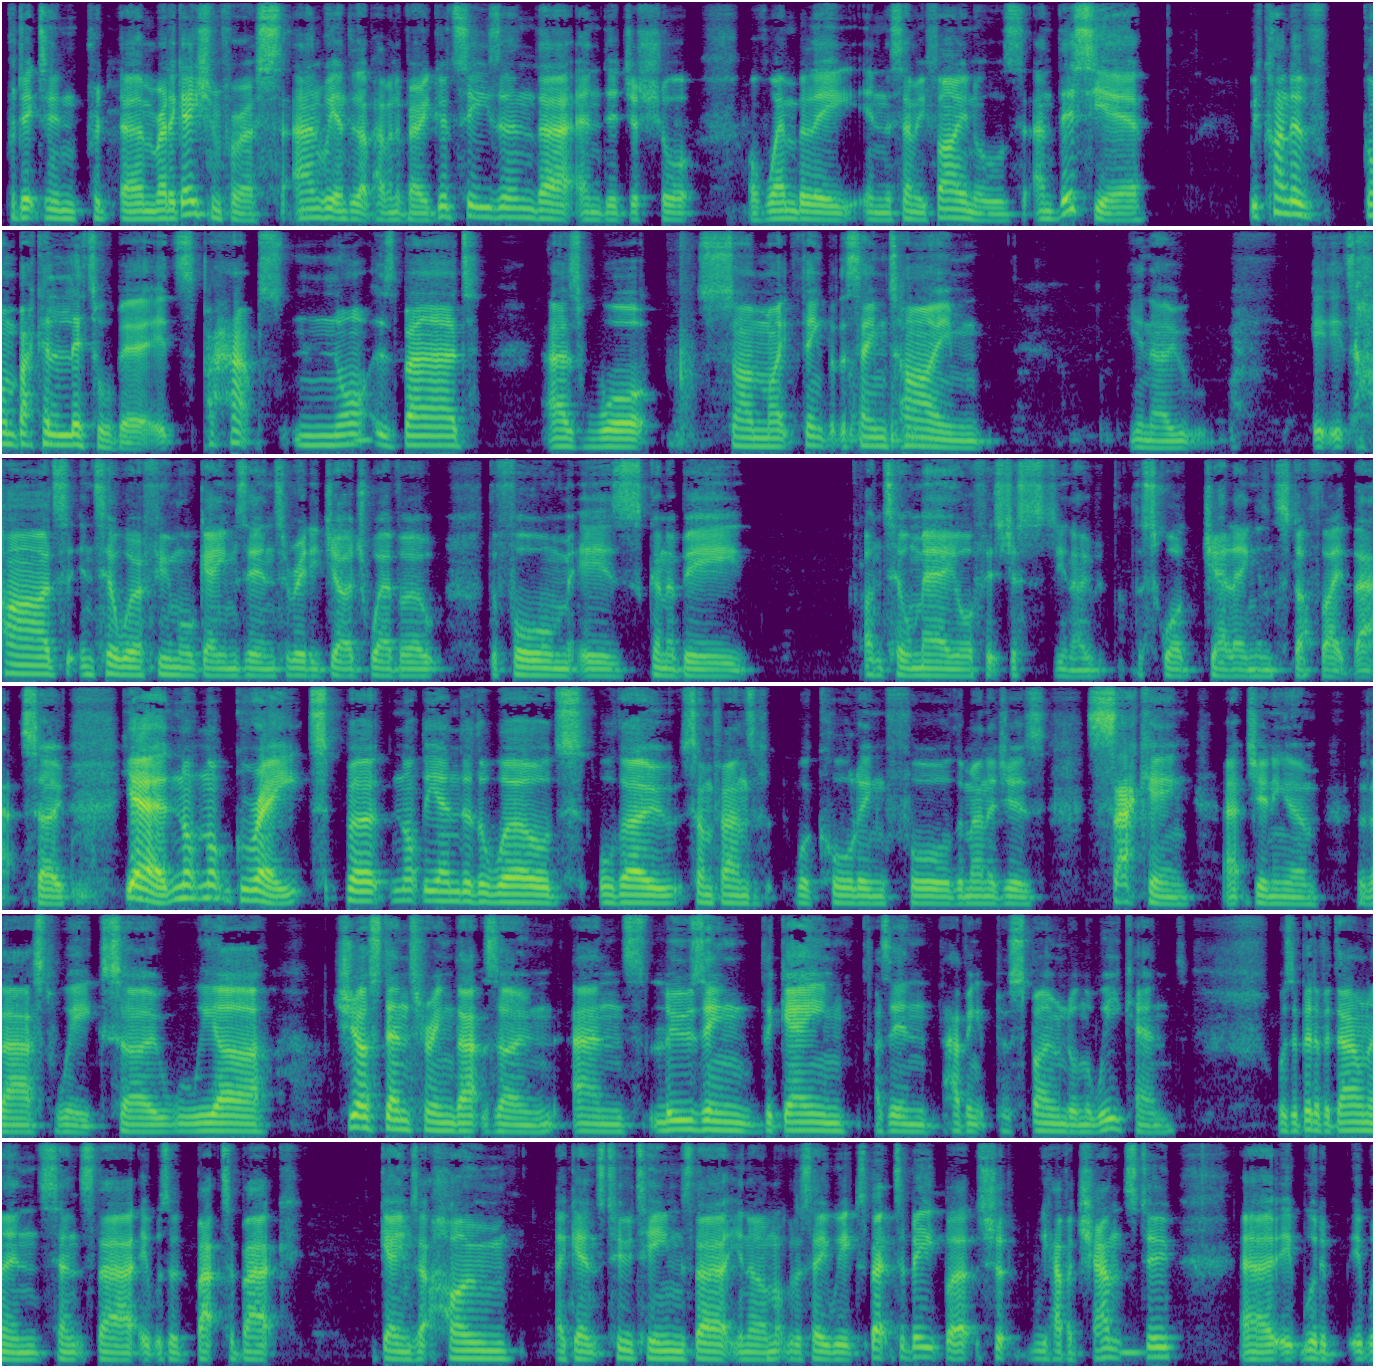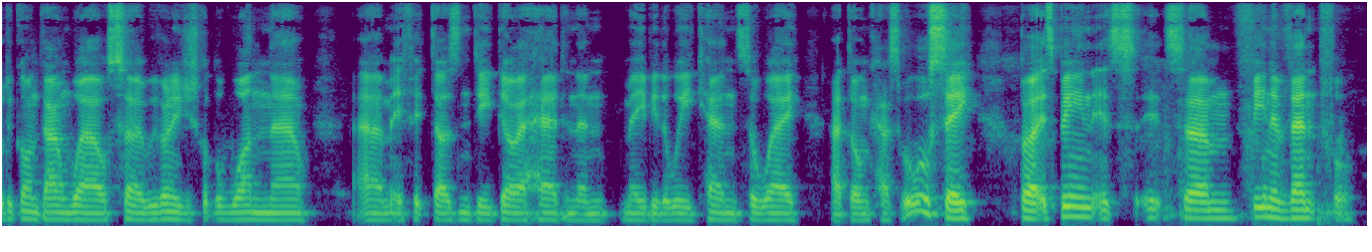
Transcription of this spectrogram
predicting um, relegation for us, and we ended up having a very good season that ended just short of Wembley in the semi-finals. And this year, we've kind of gone back a little bit. It's perhaps not as bad as what some might think, but at the same time, you know, it's hard until we're a few more games in to really judge whether the form is going to be until May or if it's just you know the squad gelling and stuff like that. So yeah, not not great, but not the end of the world. Although some fans were calling for the manager's sacking at Gillingham last week, so we are just entering that zone and losing the game, as in having it postponed on the weekend, was a bit of a downer in sense that it was a back to back games at home against two teams that you know I'm not going to say we expect to beat, but should we have a chance to, uh, it would have it would have gone down well. So we've only just got the one now. Um, if it does indeed go ahead, and then maybe the weekends away at Doncaster, but we'll see. But it's been it's it's um, been eventful.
